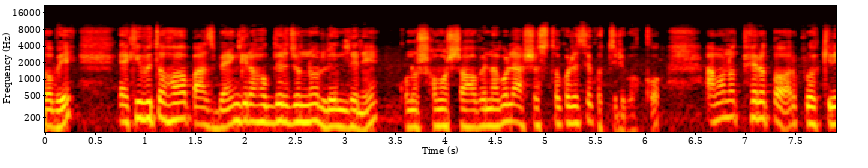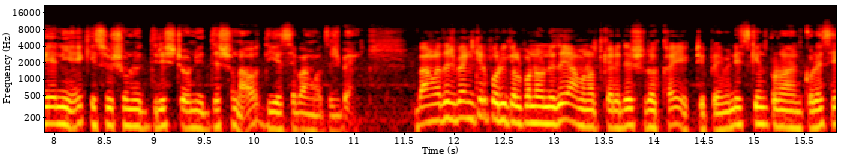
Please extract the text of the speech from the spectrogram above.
তবে একীভূত হওয়া পাঁচ ব্যাংক গ্রাহকদের জন্য লেনদেনে কোনো সমস্যা হবে না বলে আশ্বস্ত করেছে কর্তৃপক্ষ। আমানত ফেরত পাওয়ার প্রক্রিয়া নিয়ে কিছু সুনির্দিষ্ট নির্দেশনাও দিয়েছে বাংলাদেশ ব্যাংক। বাংলাদেশ ব্যাংকের পরিকল্পনা অনুযায়ী আমানতকারীদের সুরক্ষায় একটি পেমেন্ট স্কিম প্রণয়ন করেছে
